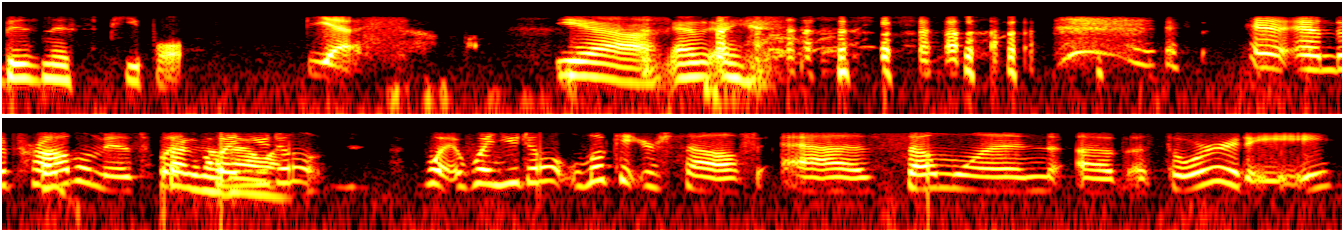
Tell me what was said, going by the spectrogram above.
business people. Yes. Yeah and I, the problem is when, when you don't when, when you don't look at yourself as someone of authority,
